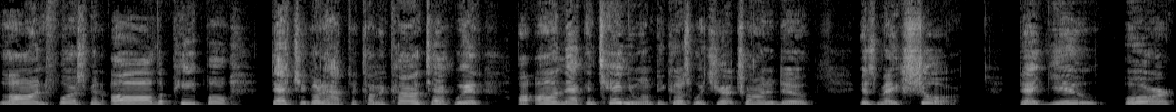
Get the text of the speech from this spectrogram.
law enforcement, all the people that you're going to have to come in contact with are on that continuum because what you're trying to do is make sure that you or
